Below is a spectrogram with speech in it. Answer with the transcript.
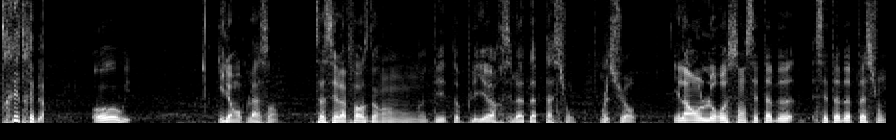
très très bien. Oh oui, il est en place. hein. Ça c'est la force d'un des top players, c'est l'adaptation, bien Oui. sûr. Et là on le ressent cette, ad- cette adaptation.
